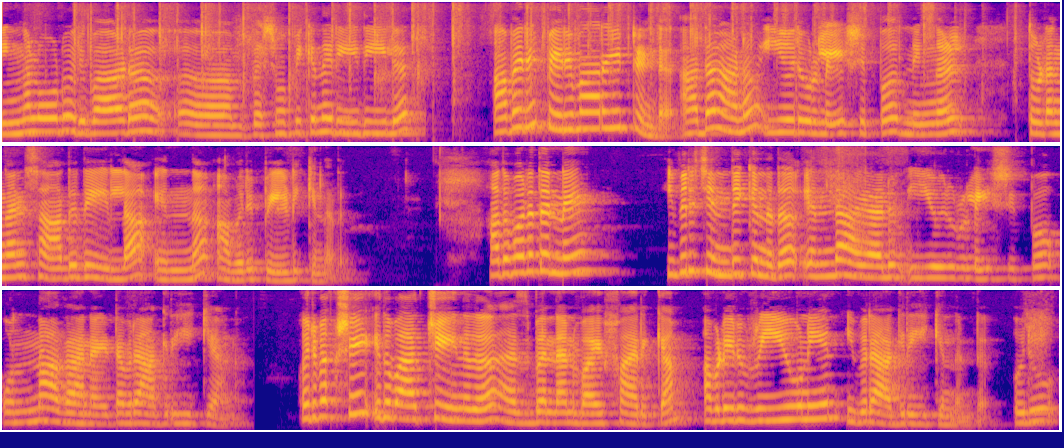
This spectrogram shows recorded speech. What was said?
നിങ്ങളോട് ഒരുപാട് വിഷമിപ്പിക്കുന്ന രീതിയിൽ അവർ പെരുമാറിയിട്ടുണ്ട്. അതാണ് ഈ ഒരു റിലേഷൻഷിപ്പ് നിങ്ങൾ തുടങ്ങാൻ സാധ്യതയില്ല എന്ന് അവർ പേടിക്കുന്നത്. അതുപോലെ തന്നെ ഇവർ ചിന്തിക്കുന്നത് എന്തായാലും ഈ ഒരു റിലേഷൻഷിപ്പ് ഒന്നാകാനായിട്ട് അവർ ആഗ്രഹിക്കുകയാണ്. ഒരുപക്ഷെ ഇത് വാച്ച് ചെയ്യുന്നത് ഹസ്ബൻഡ് ആൻഡ് വൈഫ് ആയിരിക്കാം. അവിടെ ഒരു റീയൂണിയൻ ഇവർ ആഗ്രഹിക്കുന്നുണ്ട്. ഒരു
